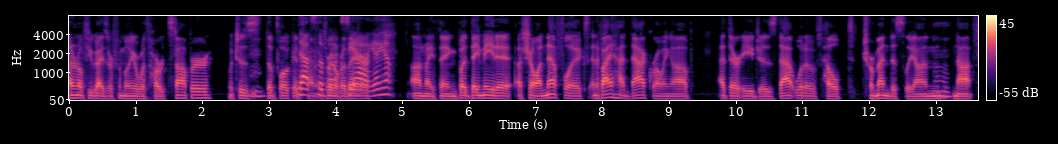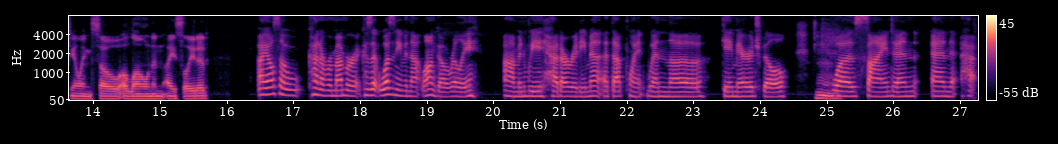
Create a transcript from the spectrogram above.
I don't know if you guys are familiar with Heartstopper, which is Mm. the book. It's That's kind the of, it's right books. over there. Yeah, yeah, yeah. On my thing, but they made it a show on Netflix. And if I had that growing up at their ages, that would have helped tremendously on Mhm. not feeling so alone and isolated. I also kind of remember it because it wasn't even that long ago, really. Um, and we had already met at that point when the gay marriage bill Hmm. was signed, and and h-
